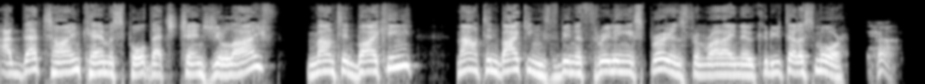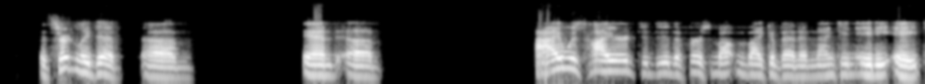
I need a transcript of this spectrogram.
at that time came a sport that's changed your life, mountain biking. Mountain biking's been a thrilling experience from what I know. Could you tell us more? Yeah, it certainly did. Um, and uh, I was hired to do the first mountain bike event in 1988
